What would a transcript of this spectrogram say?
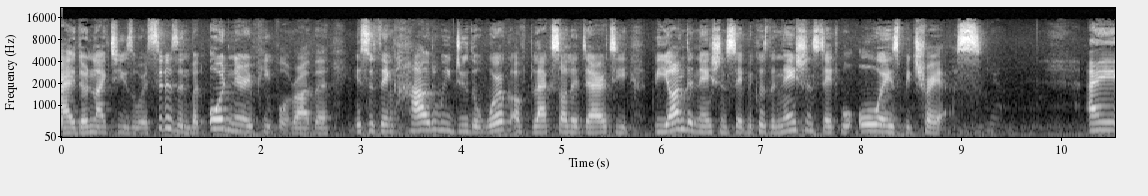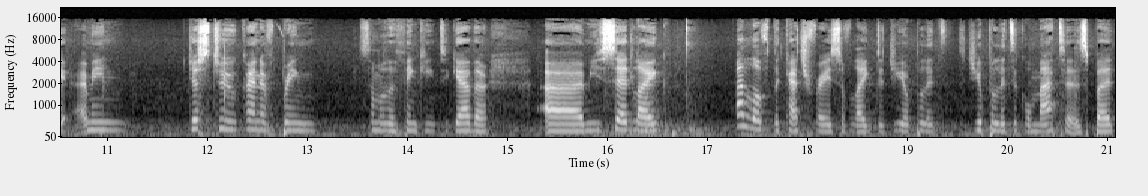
I don't like to use the word citizen, but ordinary people rather, is to think how do we do the work of black solidarity beyond the nation state because the nation state will always betray us. I, I mean, just to kind of bring some of the thinking together, um, you said like, I love the catchphrase of like the, geopolit- geopolitical matters, but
